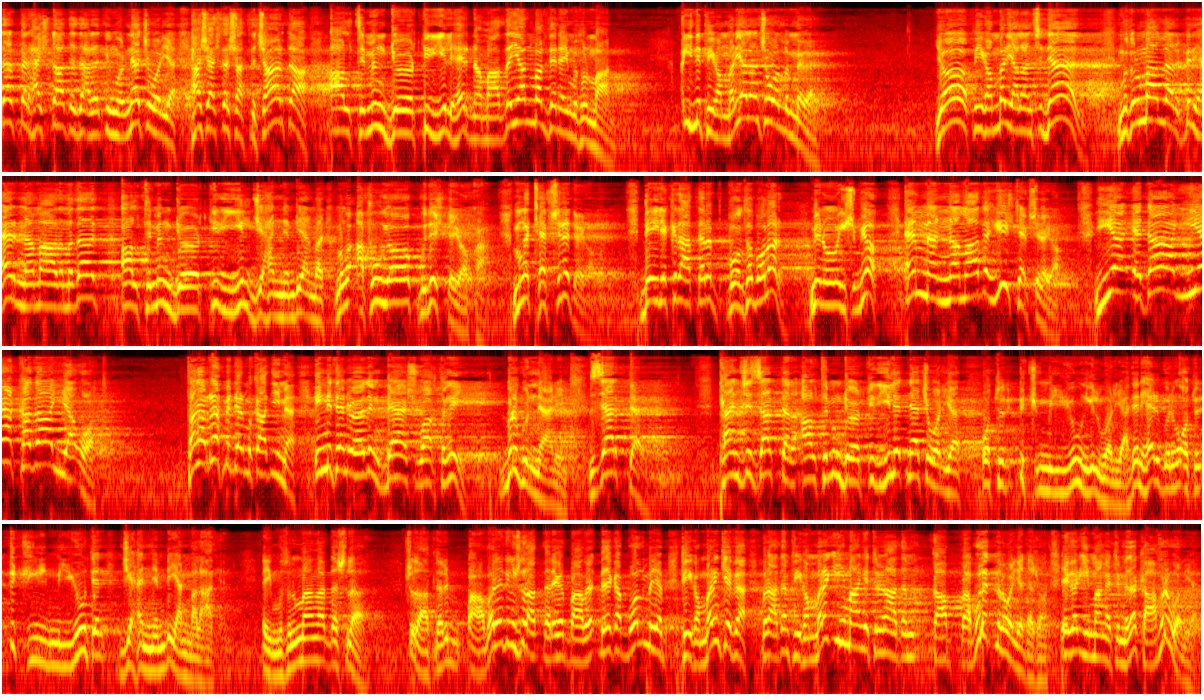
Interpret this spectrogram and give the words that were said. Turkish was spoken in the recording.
Dertler 80 ezaretin var. Neçe var ya? Haş haşta şartlı çağırta 6400 yıl her namazda yanmaz sen ey Müslüman. Yine peygamber yalancı oldun mu? Yok peygamber yalancı değil. Müslümanlar biz her namazımızda 6400 yıl cehennemde yanmaz. Buna afu yok, güdeş de yok. ha. Buna tefsiri de yok. Beyle kıraatları bolsa bolar. Men o işim yok. Ama namazda hiç tefsiri yok. Ya eda, ya kaza, ya ot. Sana rahmet eder mukadime. İnni sen öldün beş vaktini, bir günlerini. Zerp der. Penci zarf der 6400 yıl et neçe var ya? 33 milyon yıl var ya. Den her günün 33 yıl milyon cehennemde yanmalı. Ey Müslüman kardeşler. Şu zatları bavar edin şu zatları. Eğer bavar etmeye kabul olmuyor. Peygamberin kefe. Bir adam peygamberin iman getiren adam kab- kabul etmeli oluyor. Eğer iman getirmede kafir oluyor.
